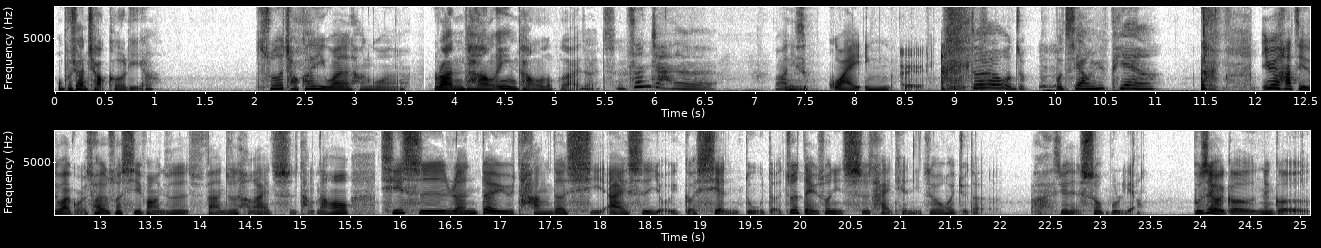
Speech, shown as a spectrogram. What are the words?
我不喜欢巧克力啊。除了巧克力以外的糖果呢？软糖、硬糖我都不爱再吃。真假的？哇，你是怪婴儿。对啊，我就我吃洋芋片啊。因为他自己是外国人，所以他就说西方人就是反正就是很爱吃糖。然后其实人对于糖的喜爱是有一个限度的，就是等于说你吃太甜，你最后会觉得啊有点受不了。不是有一个那个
